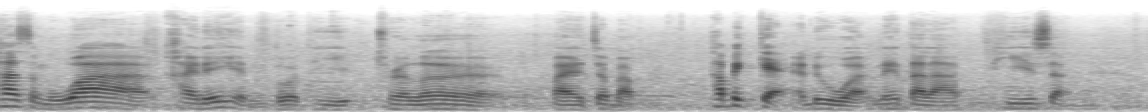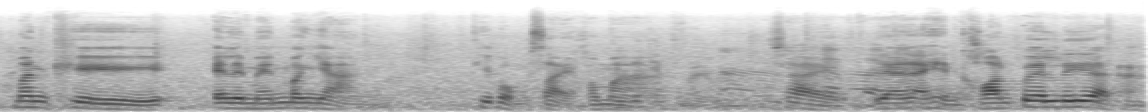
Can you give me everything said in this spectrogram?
ถ้าสมมุติว่าใครได้เห็นตัวทีเทรลเลอร์ไปจะแบบถ้าไปแกะดูอะในแต่ละพีซอะมันคือเอลิเมนต์บางอย่างที่ผมใส่เข้ามา ใช่อย่างเห็นคอนเปื้อนเลือดอ่า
